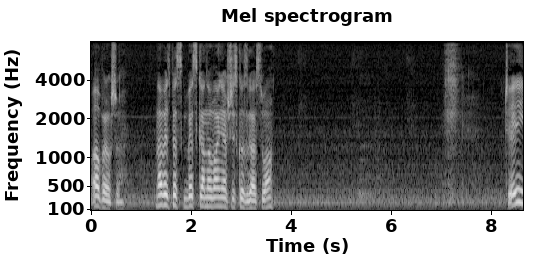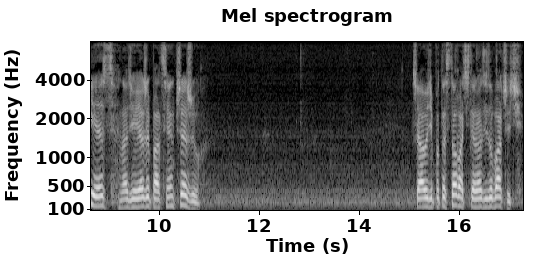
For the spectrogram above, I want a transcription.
O proszę. Nawet bez, bez skanowania wszystko zgasło. Czyli jest nadzieja, że pacjent przeżył. Trzeba będzie potestować teraz i zobaczyć.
